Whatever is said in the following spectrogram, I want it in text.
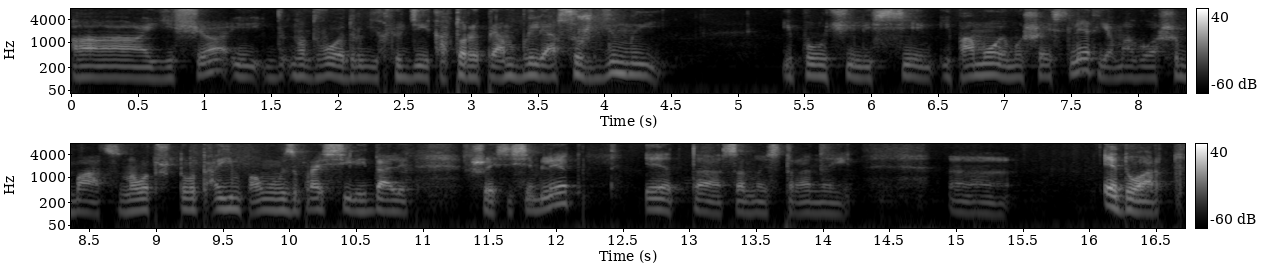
А еще и ну, двое других людей, которые прям были осуждены и получили 7 и, по-моему, 6 лет, я могу ошибаться, но вот что вот а им, по-моему, запросили и дали 6 и 7 лет, это, с одной стороны, э, Эдуард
